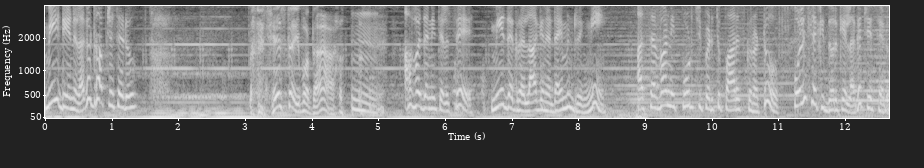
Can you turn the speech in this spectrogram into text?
మీ డేని లాగా డ్రాప్ చేశాడు. చేస్తే అయిపోద్దా? అవ్వదని తెలిసే మీ దగ్గర లాగిన డైమండ్ రింగ్ని ఆ శవాన్ని పూడ్చి పెడుతూ పారేసుకున్నట్టు పోలీసులకి దొరికేలాగా చేశాడు.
